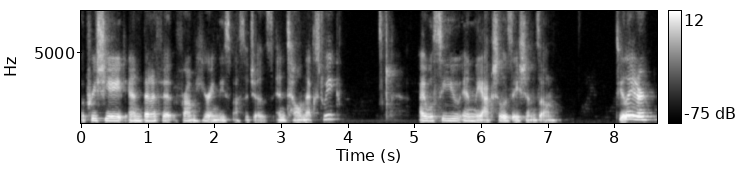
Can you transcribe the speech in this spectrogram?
appreciate and benefit from hearing these messages. Until next week, I will see you in the actualization zone. See you later.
